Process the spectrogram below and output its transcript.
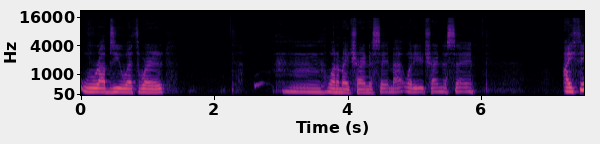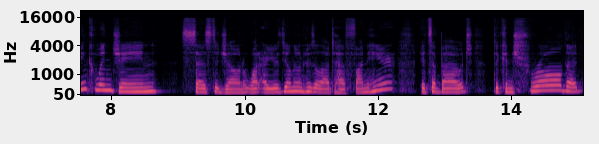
rubs you with where hmm, what am i trying to say matt? What are you trying to say? I think when jane says to joan what are you the only one who's allowed to have fun here? It's about the control that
